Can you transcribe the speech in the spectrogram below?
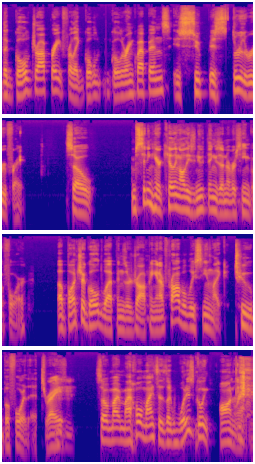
the gold drop rate for like gold gold rank weapons is soup is through the roof, right? So I'm sitting here killing all these new things I've never seen before. A bunch of gold weapons are dropping, and I've probably seen like two before this, right? Mhm. So my, my whole mindset is like, what is going on right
